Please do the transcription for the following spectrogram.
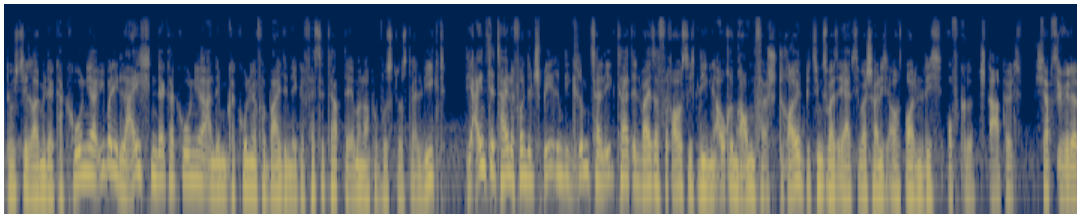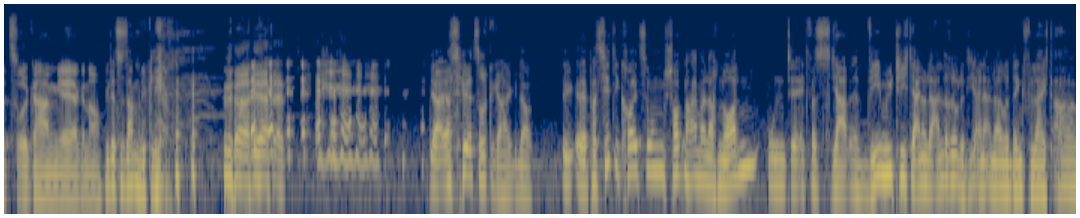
Durch die Räume der Kakonia, über die Leichen der Kakonia, an dem Kakonia vorbei, den ihr gefesselt habt, der immer noch bewusstlos da liegt. Die Einzelteile von den Speeren, die Grimm zerlegt hat, in weiser Voraussicht, liegen auch im Raum verstreut, beziehungsweise er hat sie wahrscheinlich auch ordentlich aufgestapelt. Ich habe sie wieder zurückgehangen, ja, ja, genau. Wieder zusammengeklebt. ja, ja. Ja, er ist wieder zurückgegangen, genau. Äh, passiert die Kreuzung, schaut noch einmal nach Norden und äh, etwas ja, äh, wehmütig, der eine oder andere oder die eine oder andere denkt vielleicht, ah,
